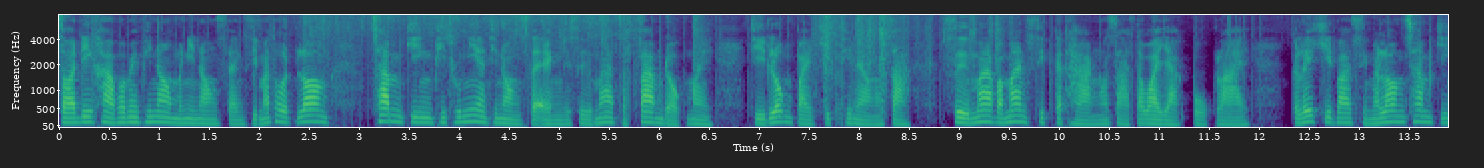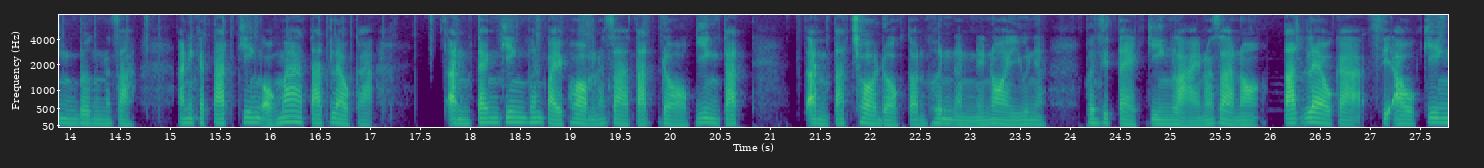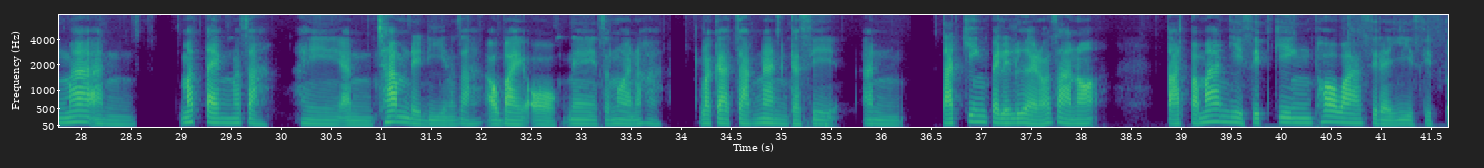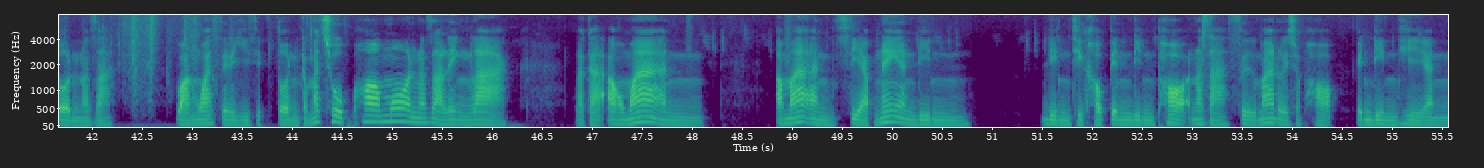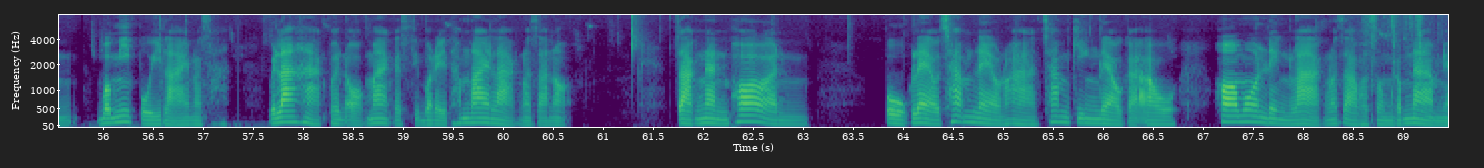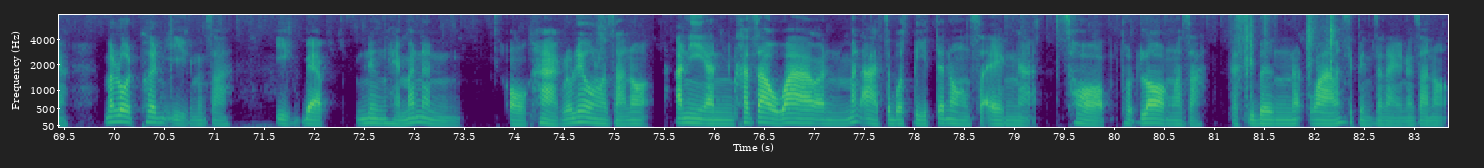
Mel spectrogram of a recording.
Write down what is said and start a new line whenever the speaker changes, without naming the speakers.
สวัสดีค่ะพ่อแม่พี่น้องมือนี้น้องแสงสิมาทดลองช่ำกิ่งพิทูเนียที่น้องแสงได้ซื้อมาจากฟาร์มดอกไม้ที่ลงไปคลิปที่แล้วเนาะจ้ะซื้อมาประมาณ10กระถางเนาะจ้ะแต่ว่าอยากปลูกหลาย ก็เลยคิดว่าสิมาลองช่ำกิ่งเบิงเนาะจ้ะอันนี้ก็ตัดกิ่งออกมาตัดแล้วก็อันแต่งกิ่งเพิ่นไปพร้อมนะจ้ะตัดดอกยิ่งตัด อันตัดช่อดอกตอนเพิ่นอันน้อยๆอยู่เนี่ยเพิ่นสิแตกกิ่งหลายเนาะจ้ะเนาะตัดแล้วก็สิเอากิ่งมาอัน มาแต่งนะจ้ะให้อันช่ำได้ดีนะจ้ะเอาใบออกแน่สักหน่อยนะคะ แล้วก็จากนั้นก็สิอันตัดกิ่งไปเรื่อยๆนะจ้ะเนาะตัดประมาณ 20 กิ่งพ่อว่าสิได้20ต้นนะจ้ะหวังว่าสิได้20ต้นก็มาชุบฮอร์โมนนะจ้ะเร่งราก แล้วก็เอามาอันเอามาอันเสียบในอันดิน ดินที่เขาเป็นดินเพาะนะจ้ะซื้อมาโดยเฉพาะเป็นดินที่อันบ่มีปุ๋ยหลายนะจ้ะ เวลาหากเพิ่นออกมาก็สิบ่ได้ทำลายรากเนาะจ้ะเนาะจากนั้นพ่ออันปลูกแล้วช่ำแล้วเนาะคะช่ำกิ่งแล้วก็เอาฮอร์โมนเร่งรากเนาะจ้ะผสมกับน้ำเนี่ยมาลดเพิ่นอีกเนาะจ้ะอีกแบบหนึ่งให้มันนั่นออกหากเร็วๆเนาะจ้ะเนาะอันนี้อันเขาเจ้าว่าอันมันอาจจะบ่ติดแต่น้องสะแองน่ะชอบทดลองเนาะจ้ะก็สิเบิงว่ามันสิเป็นจังไดเนาะจ้ะเนาะ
